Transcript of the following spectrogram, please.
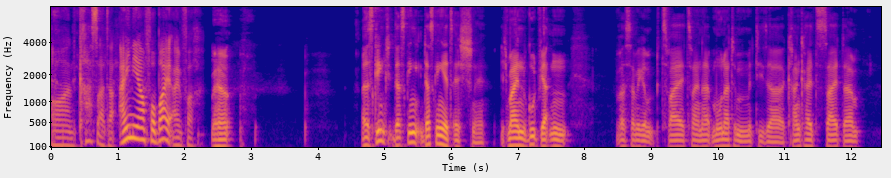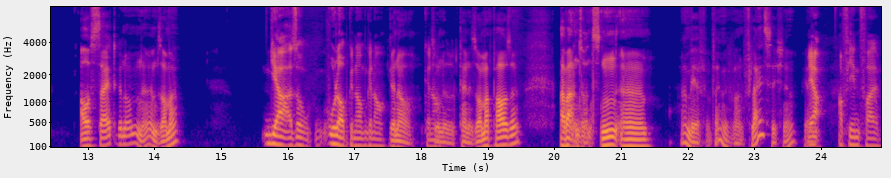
Und krass, Alter. Ein Jahr vorbei einfach. Ja. Also es ging, das, ging, das ging jetzt echt schnell. Ich meine, gut, wir hatten, was haben wir, zwei, zweieinhalb Monate mit dieser Krankheitszeit da Auszeit genommen, ne, im Sommer. Ja, also Urlaub genommen, genau. Genau, Genau. so eine kleine Sommerpause. Aber ansonsten äh, waren wir, wir waren fleißig, ne? Ja, auf jeden Fall.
